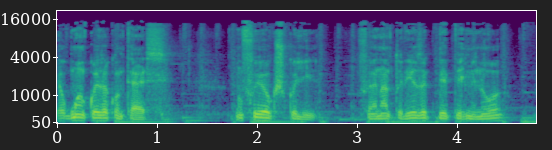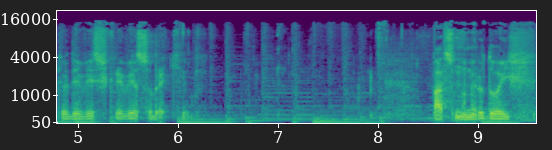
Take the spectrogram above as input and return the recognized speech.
E alguma coisa acontece. Não fui eu que escolhi. Foi a natureza que determinou que eu devesse escrever sobre aquilo. Passo número 2.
